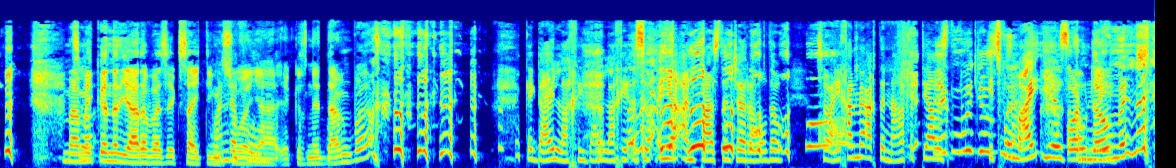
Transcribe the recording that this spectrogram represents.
maar so, my kinderjare was exciting wonderful. so ja, ek is net dankbaar. Kyk daai laggie, daai laggie is so eie aanpaste Geraldo. So hy gaan my agterna vertel jou iets vir my ears only. Net.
